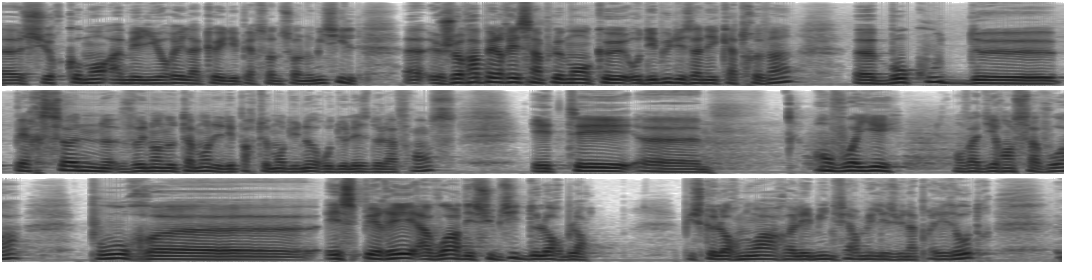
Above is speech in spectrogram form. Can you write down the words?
euh, sur comment améliorer l'accueil des personnes sans domicile. Euh, je rappellerai simplement qu'au début des années 80, beaucoup de personnes venant notamment des départements du Nord ou de l'Est de la France étaient envoyées on va dire en Savoie, pour euh, espérer avoir des subsides de l'or blanc, puisque l'or noir, les mines fermaient les unes après les autres,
